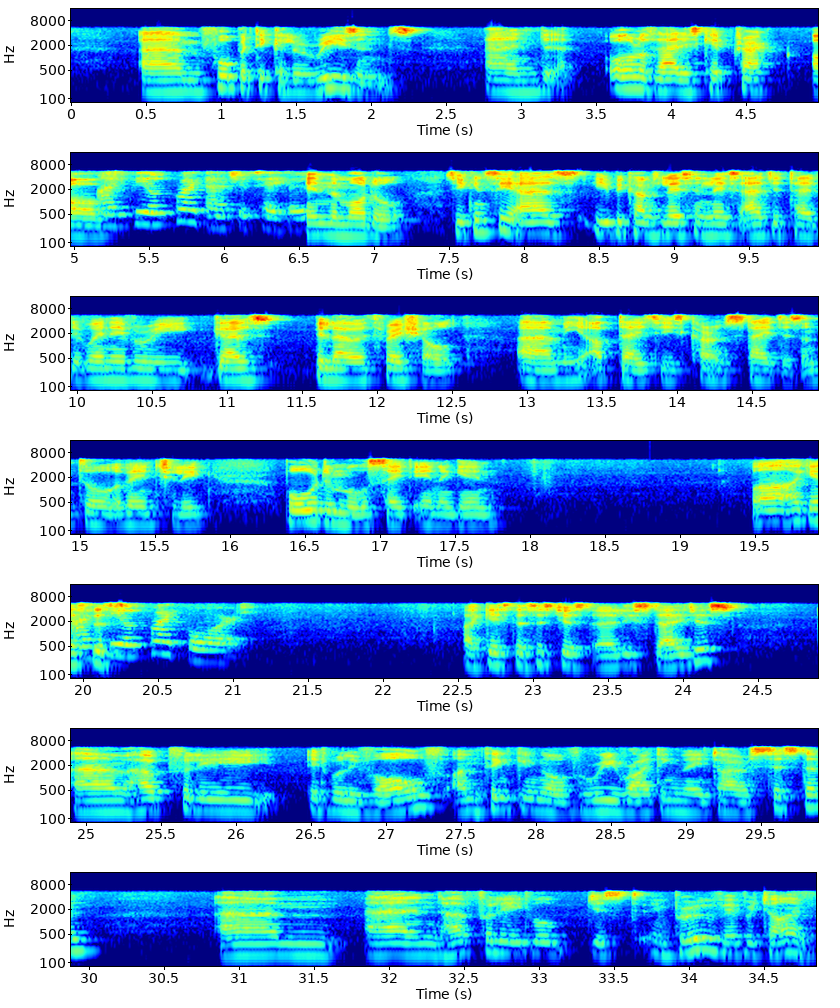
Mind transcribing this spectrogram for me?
um, for particular reasons, and all of that is kept track of I feel quite agitated. in the model. So you can see as he becomes less and less agitated whenever he goes below a threshold, um, he updates his current status until eventually boredom will set in again. Well, I guess I this feel quite bored. I guess this is just early stages. Um, hopefully it will evolve. I'm thinking of rewriting the entire system. Um, and hopefully it will just improve every time.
